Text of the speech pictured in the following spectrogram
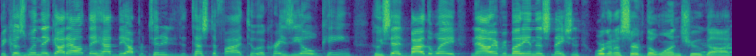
Because when they got out, they had the opportunity to testify to a crazy old king who said, By the way, now everybody in this nation, we're going to serve the one true God.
